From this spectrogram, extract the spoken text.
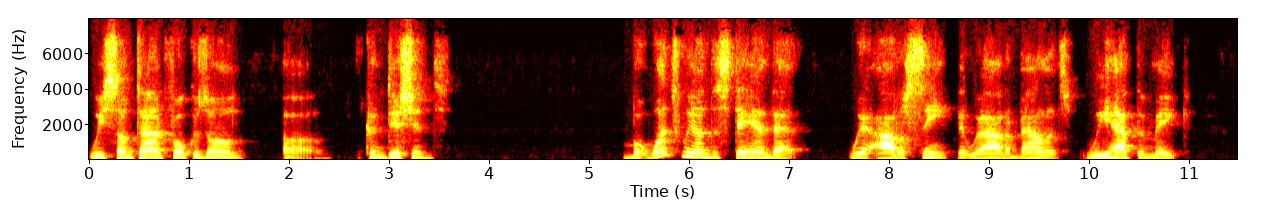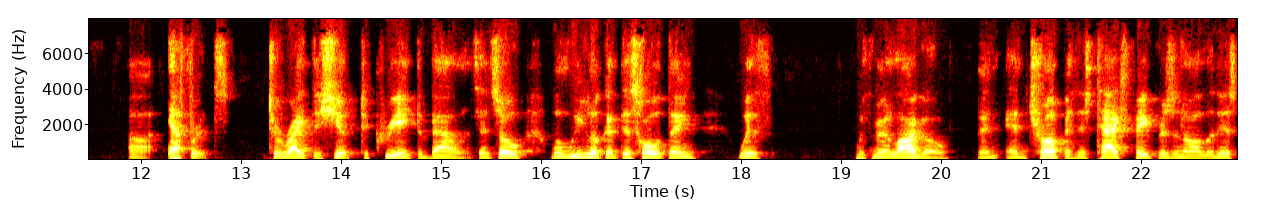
we sometimes focus on uh, conditions, but once we understand that we're out of sync, that we're out of balance, we have to make uh, efforts to right the ship, to create the balance. And so when we look at this whole thing with with Mar-a-Lago and and Trump and his tax papers and all of this,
